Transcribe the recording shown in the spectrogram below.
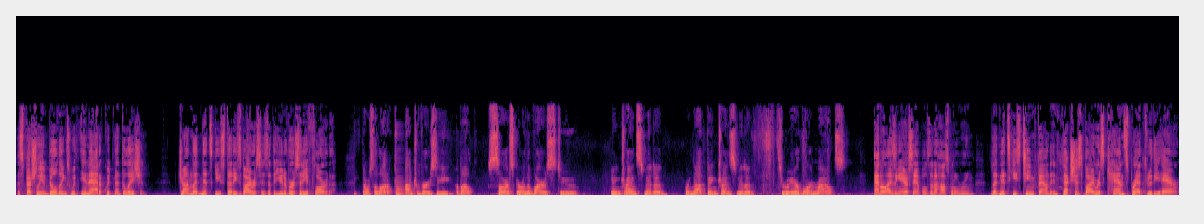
especially in buildings with inadequate ventilation. John Lednicky studies viruses at the University of Florida. There was a lot of controversy about SARS coronavirus 2 being transmitted or not being transmitted through airborne routes. Analyzing air samples in a hospital room, Lednicky's team found infectious virus can spread through the air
